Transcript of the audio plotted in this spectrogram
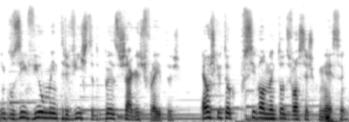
inclusive vi uma entrevista de Pedro Chagas Freitas. É um escritor que possivelmente todos vocês conhecem,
